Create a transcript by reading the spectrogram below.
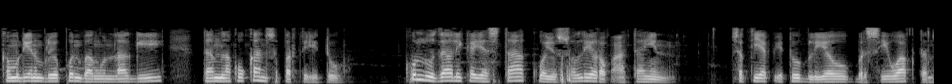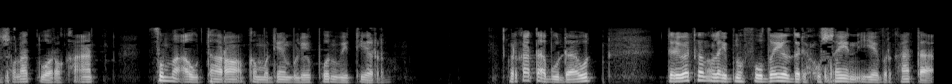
Kemudian beliau pun bangun lagi dan melakukan seperti itu. Kullu yastak wa yusalli. Setiap itu beliau bersiwak dan sholat dua rakaat. Thumma autara, kemudian beliau pun witir. Berkata Abu Daud, diriwayatkan oleh Ibnu Fudail dari Husain, ia berkata,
